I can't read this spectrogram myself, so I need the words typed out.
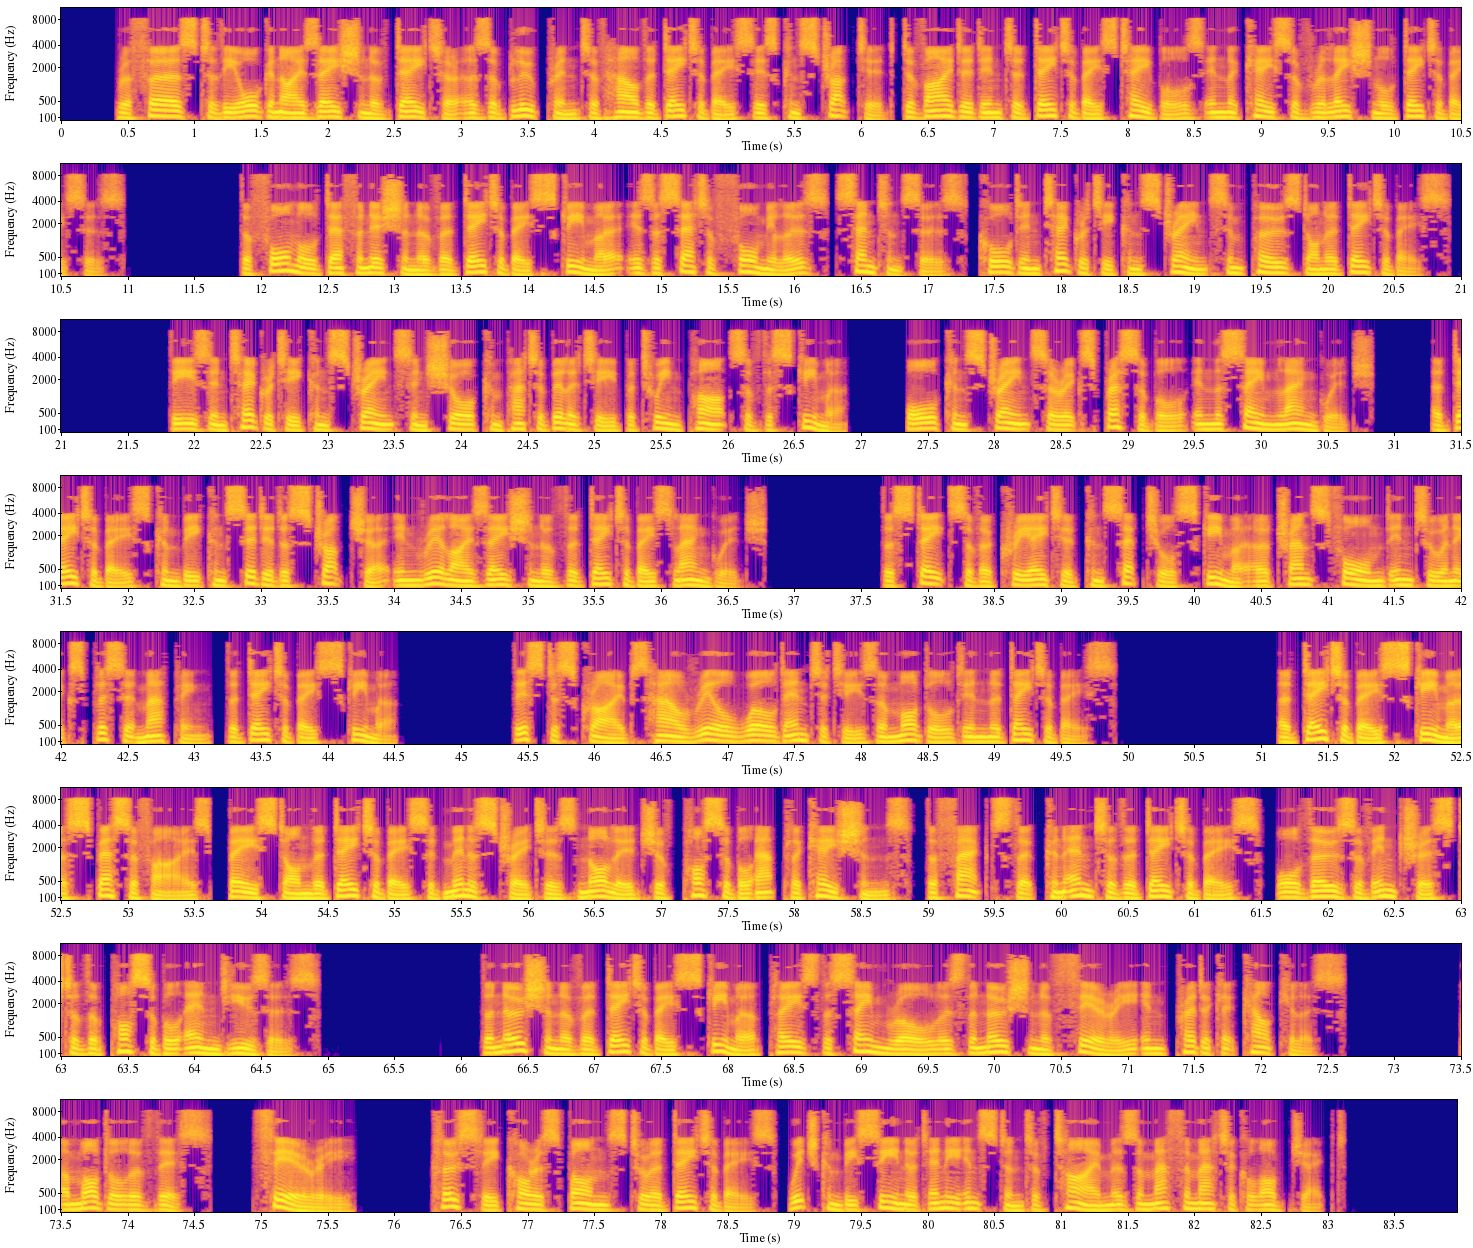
refers to the organization of data as a blueprint of how the database is constructed divided into database tables in the case of relational databases. The formal definition of a database schema is a set of formulas sentences called integrity constraints imposed on a database. These integrity constraints ensure compatibility between parts of the schema. All constraints are expressible in the same language. A database can be considered a structure in realization of the database language. The states of a created conceptual schema are transformed into an explicit mapping, the database schema. This describes how real-world entities are modeled in the database. A database schema specifies, based on the database administrator's knowledge of possible applications, the facts that can enter the database, or those of interest to the possible end users. The notion of a database schema plays the same role as the notion of theory in predicate calculus. A model of this theory closely corresponds to a database, which can be seen at any instant of time as a mathematical object.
